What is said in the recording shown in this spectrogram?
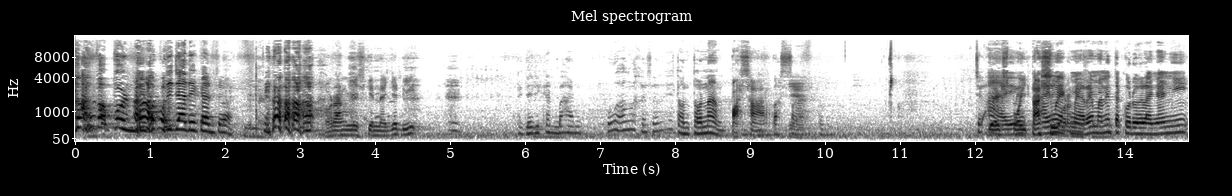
apa pun di- dijadikan coba Orang miskin aja di dijadikan bahan uang lah kasarnya tontonan pasar. pasar Ya. Cek Dieksploitasi aing aing orang miskin. mana teh kudu heula nyanyi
